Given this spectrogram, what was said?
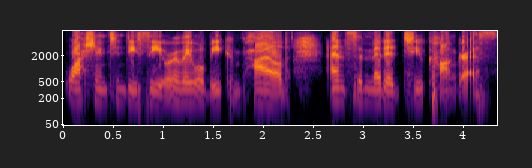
Washington, D.C., where they will be compiled and submitted to Congress.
